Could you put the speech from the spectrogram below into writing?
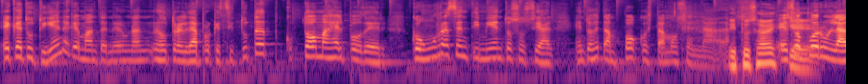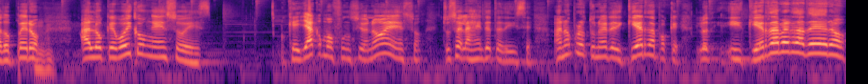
Es que tú tienes que mantener una neutralidad, porque si tú te tomas el poder con un resentimiento social, entonces tampoco estamos en nada. Y tú sabes Eso que- por un lado, pero a lo que voy con eso es que ya como funcionó eso, entonces la gente te dice, ah, no, pero tú no eres de izquierda, porque lo, izquierda verdadero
